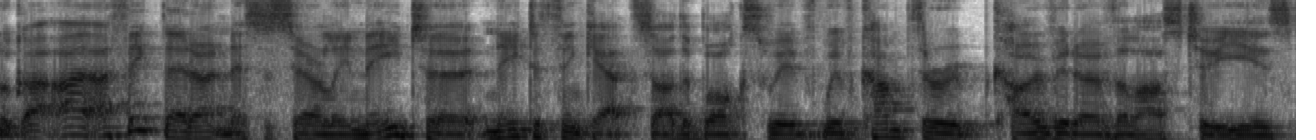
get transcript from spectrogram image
Look, I, I, think they don't necessarily need to need to think outside the box. We've we've come through COVID over the last two years.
